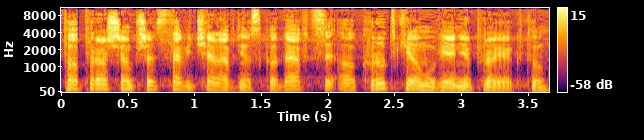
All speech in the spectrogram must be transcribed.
Poproszę przedstawiciela wnioskodawcy o krótkie omówienie projektu.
